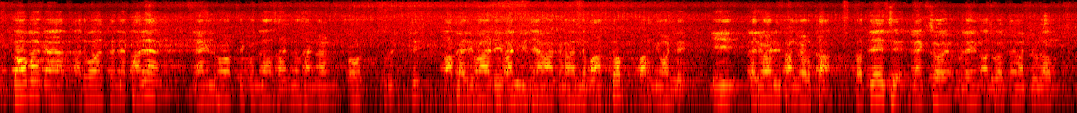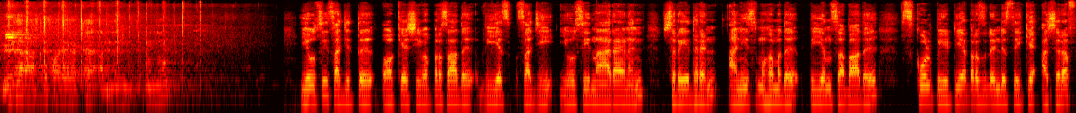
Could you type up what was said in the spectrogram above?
മെക്സോ ആണെങ്കിലും തോമ കെയർ അതുപോലെ തന്നെ പല മേഖലയിൽ പ്രവർത്തിക്കുന്ന സന്നദ്ധങ്ങൾ പ്രവർത്തിച്ച് ആ പരിപാടി വൻ വിജയമാക്കണമെന്ന് മാത്രം പറഞ്ഞുകൊണ്ട് ഈ പരിപാടിയിൽ പങ്കെടുത്ത പ്രത്യേകിച്ച് മെക്സോയുടെയും അതുപോലെ തന്നെ മറ്റുള്ള വിവിധ രാഷ്ട്രീയ പാർട്ടികളൊക്കെ അഭിനന്ദിക്കുന്നു. U C Sajith O K Sivaprasad V S Saji U C Narayanan Sreedharan Anees Muhammad P M Sabad school P T A president C K Ashraf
